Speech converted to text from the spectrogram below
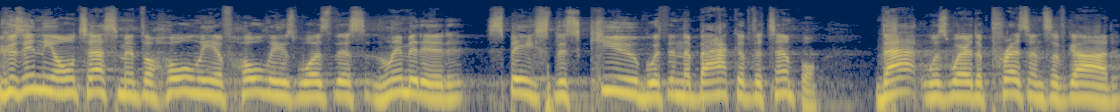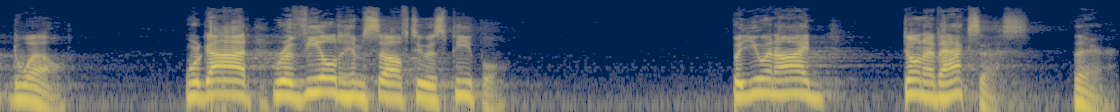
Because in the Old Testament, the Holy of Holies was this limited space, this cube within the back of the temple. That was where the presence of God dwelled, where God revealed himself to his people. But you and I don't have access there.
